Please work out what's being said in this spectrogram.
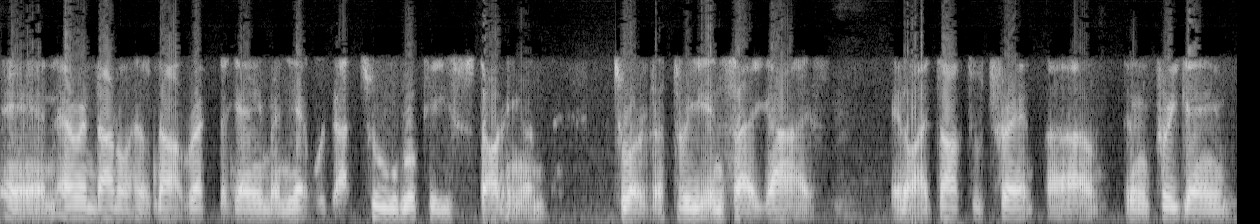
and Aaron Donald has not wrecked the game, and yet we got two rookies starting on two of the three inside guys. You know, I talked to Trent uh, during pregame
